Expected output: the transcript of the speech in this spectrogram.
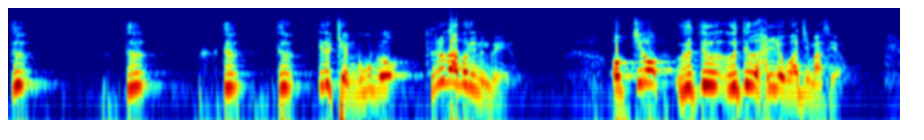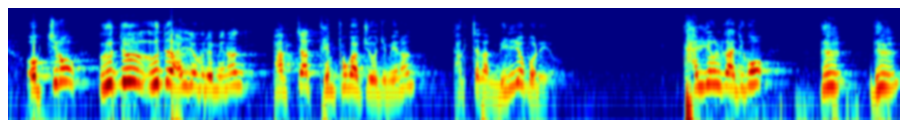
드, 드, 드, 드 이렇게 묵음으로 들어가 버리는 거예요. 억지로 으드, 으드 하려고 하지 마세요. 억지로 으드, 으드 하려고 그러면은 박자 템포가 주어지면은 박자가 밀려 버려요. 탄력을 가지고 드, 드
